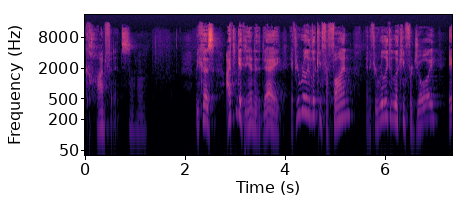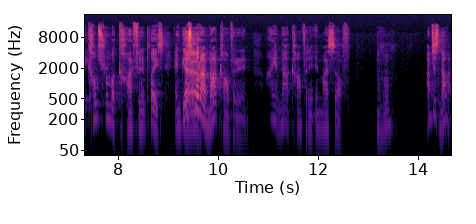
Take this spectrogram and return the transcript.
confidence? Mm-hmm. Because I think at the end of the day, if you're really looking for fun and if you're really looking for joy, it comes from a confident place. And guess Yeah. what I'm not confident in? I am not confident in myself. Mm-hmm. I'm just not.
